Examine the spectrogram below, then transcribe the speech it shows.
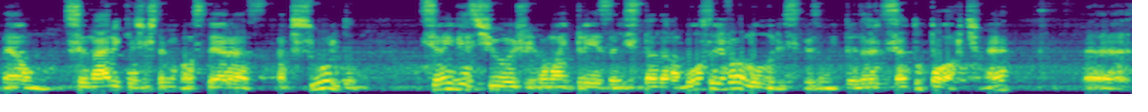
né, um cenário que a gente também considera absurdo. Se eu investir hoje numa empresa listada na Bolsa de Valores, quer dizer, uma empresa de certo porte, né, a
